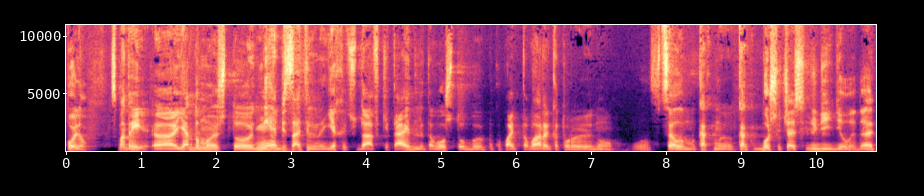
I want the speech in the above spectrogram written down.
Понял. Смотри, э, я думаю, что не обязательно ехать сюда, в Китай, для того, чтобы покупать товары, которые, ну, в целом, как мы, как большая часть людей делает, да,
